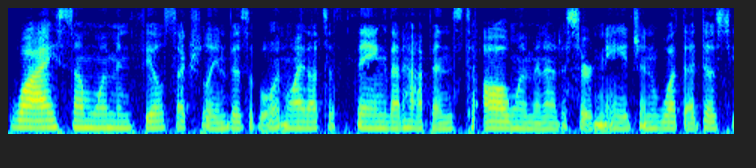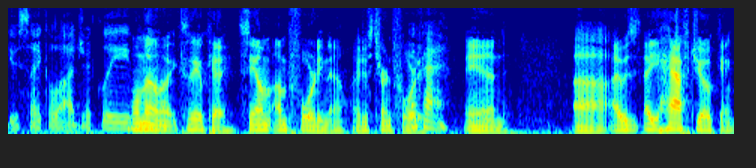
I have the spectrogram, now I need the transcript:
why some women feel sexually invisible and why that's a thing that happens to all women at a certain age and what that does to you psychologically. Well, no, say okay. See, I'm I'm 40 now. I just turned 40. Okay. And uh, I was I, half joking,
